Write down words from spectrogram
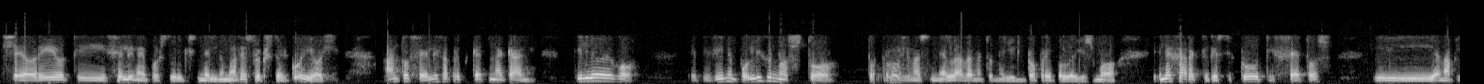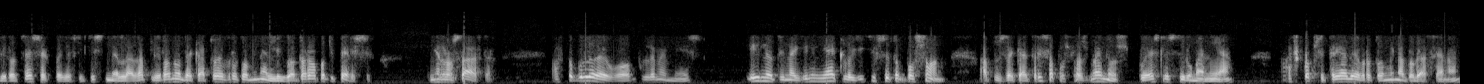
θεωρεί ότι θέλει να υποστηρίξει την ελληνομάθεια στο εξωτερικό ή όχι. Αν το θέλει, θα πρέπει κάτι να κάνει. Τι λέω εγώ; Επειδή είναι πολύ γνωστό το πρόβλημα στην Ελλάδα με τον ελληνικό προπολογισμό, είναι χαρακτηριστικό ότι φέτος οι αναπληρωτές εκπαιδευτικοί στην Ελλάδα πληρώνονται 100 ευρώ το μήνα λιγότερο από την πέρυσι. Είναι γνωστά αυτά. Αυτό που λέω εγώ, που λέμε εμείς, είναι ότι να γίνει μια εκλογή κύψη των ποσών. Από τους 13 αποσπασμένους που έστειλε στη Ρουμανία, ας κόψει 30 ευρώ το μήνα τον καθένα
